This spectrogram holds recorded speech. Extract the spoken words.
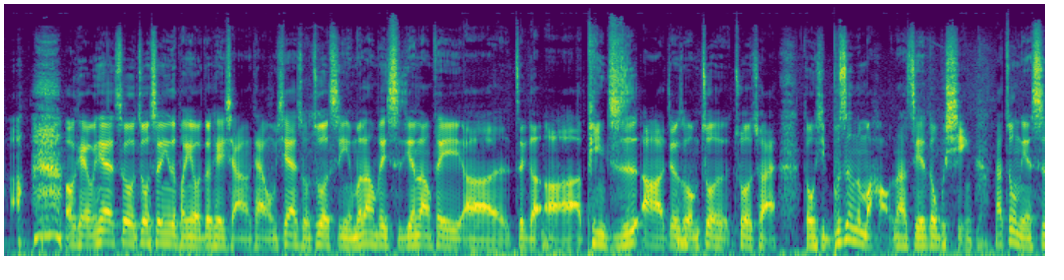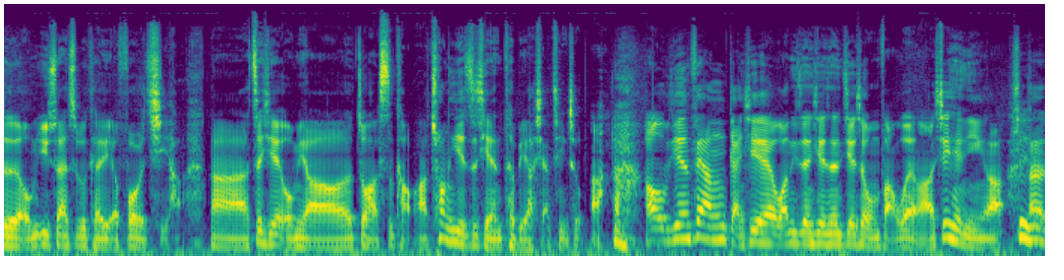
OK，我们现在所有做生意的朋友都可以想想看，我们现在所做的事情有没有浪费时间、浪费呃这个呃品质啊？就是我们做做出来东西不是那么好，那这些都不行。那重点是我们预算是不是可以 afford 起哈？那这些我们也要做好思考啊。创业之前特别要想清楚啊。好，我们今天非常感谢王立珍先生接受我们访问啊，谢谢您啊。谢谢那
